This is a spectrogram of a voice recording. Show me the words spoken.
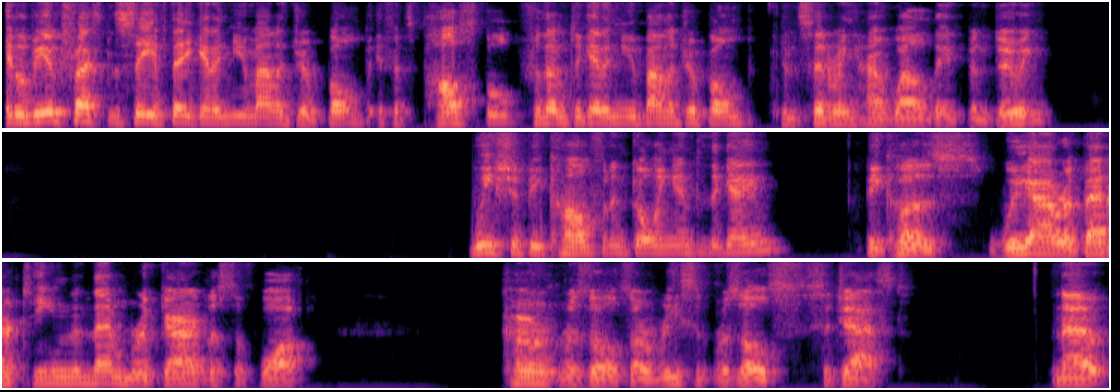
it'll be interesting to see if they get a new manager bump, if it's possible for them to get a new manager bump, considering how well they've been doing. We should be confident going into the game because we are a better team than them, regardless of what current results or recent results suggest. Now,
